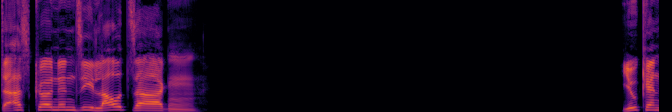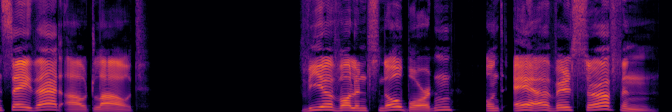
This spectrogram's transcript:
Das können Sie laut sagen. You can say that out loud. Wir wollen snowboarden und er will surfen.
